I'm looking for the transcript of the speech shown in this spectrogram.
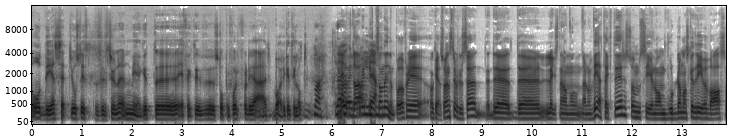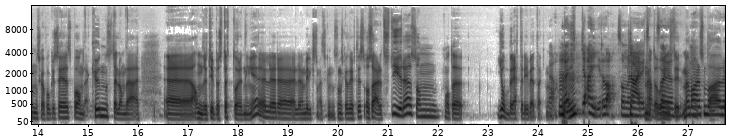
Og det setter jo Stiftelsestilsynet en meget uh, effektiv stopper for. for, det er bare ikke tillatt. Nei, det Men da er vi litt ja. sånn inne på det, fordi ok, så en stiftelse det, det legges ned noen, det er noen vedtekter som sier noe om hvordan man skal drive, hva som skal fokuseres på, om det er kunst eller om det er eh, andre typer støtteordninger eller, eh, eller en virksomhet som- skal driftes. Og så er det et styre som på en måte jobber etter de vedtektene. Ja. Det er ikke eiere, da. Som, Nei, ikke sant? Nettopp, styre. Men hva er det som da er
